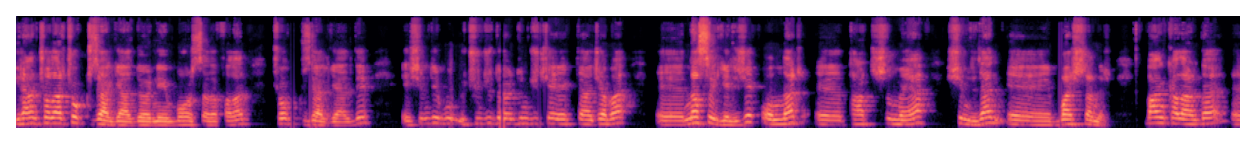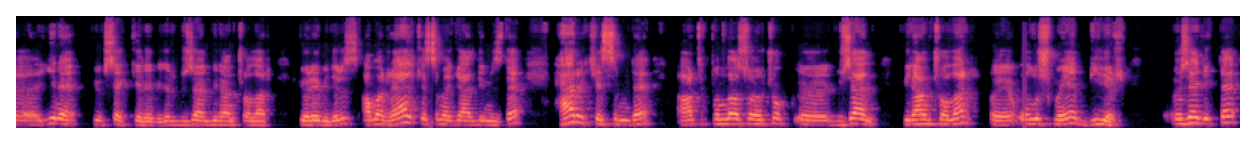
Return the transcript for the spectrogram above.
bilançolar çok güzel geldi örneğin borsada falan. Çok güzel geldi. E şimdi bu üçüncü, dördüncü çeyrekte acaba e, nasıl gelecek? Onlar e, tartışılmaya şimdiden e, başlanır. Bankalarda e, yine yüksek gelebilir, güzel bilançolar görebiliriz. Ama reel kesime geldiğimizde her kesimde artık bundan sonra çok e, güzel bilançolar e, oluşmayabilir. Özellikle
